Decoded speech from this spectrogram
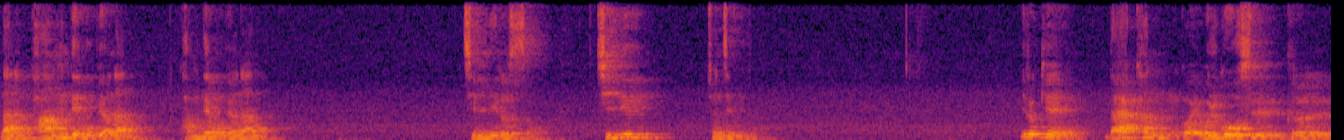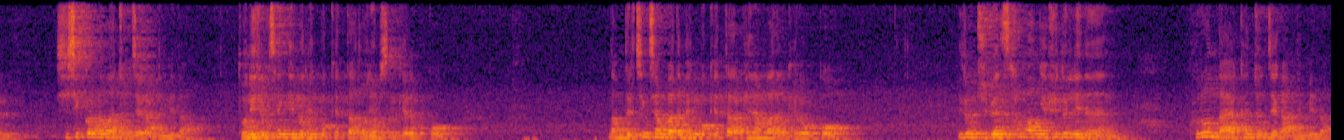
나는 광대무변한, 광대무변한 진리로서 진리의 존재입니다. 이렇게 나약한 거에 울고 웃을 그럴 시시껄렁한 존재가 아닙니다. 돈이 좀 생기면 행복했다. 돈이 없으면 괴롭고 남들 칭찬받으면 행복했다가 비난받으면 괴롭고 이런 주변 상황에 휘둘리는 그런 나약한 존재가 아닙니다.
